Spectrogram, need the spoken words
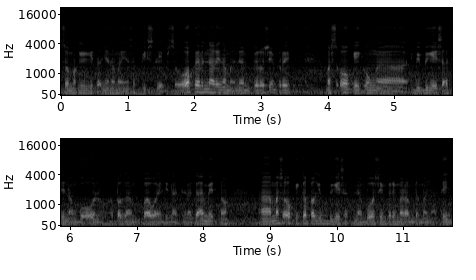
So, makikita nyo naman yun sa payslip. So, okay rin na rin naman yun. Pero, syempre, mas okay kung ah, ibibigay sa atin ng buo, no? Kapag, bawa, hindi natin nagamit, no? Ah, mas okay kapag ibibigay sa atin ng buo, siyempre maramdaman natin.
